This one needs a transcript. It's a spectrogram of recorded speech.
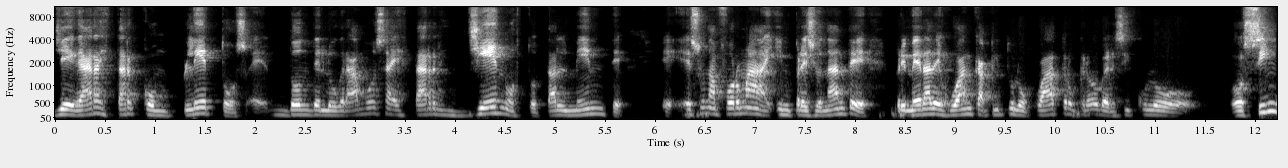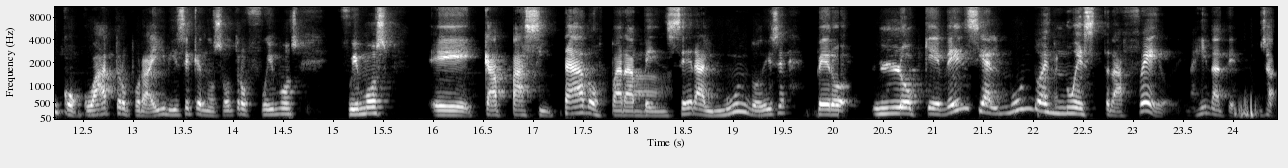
llegar a estar completos, eh, donde logramos a estar llenos totalmente. Eh, es una forma impresionante. Primera de Juan capítulo 4, creo, versículo o 5, 4 por ahí, dice que nosotros fuimos, fuimos capacitados para vencer al mundo, dice, pero lo que vence al mundo es nuestra fe. Imagínate, o sea,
